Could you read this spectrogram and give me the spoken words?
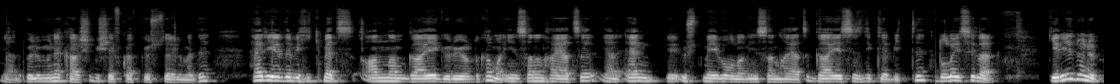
Yani ölümüne karşı bir şefkat gösterilmedi. Her yerde bir hikmet, anlam, gaye görüyorduk ama insanın hayatı yani en e, üst meyve olan insanın hayatı gayesizlikle bitti. Dolayısıyla geriye dönüp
